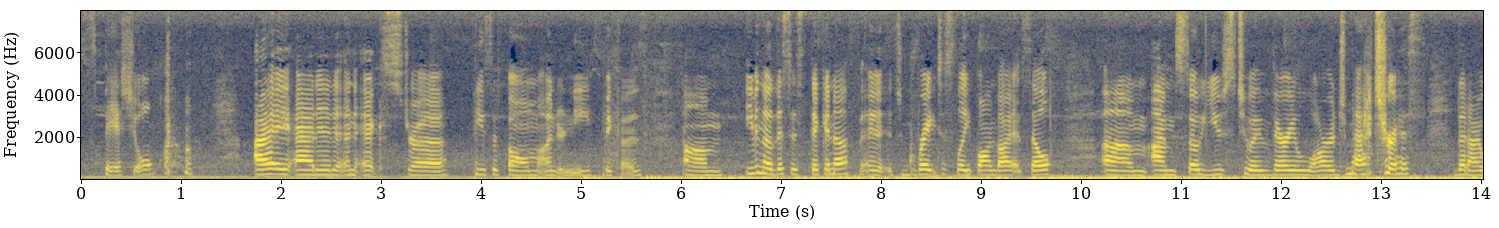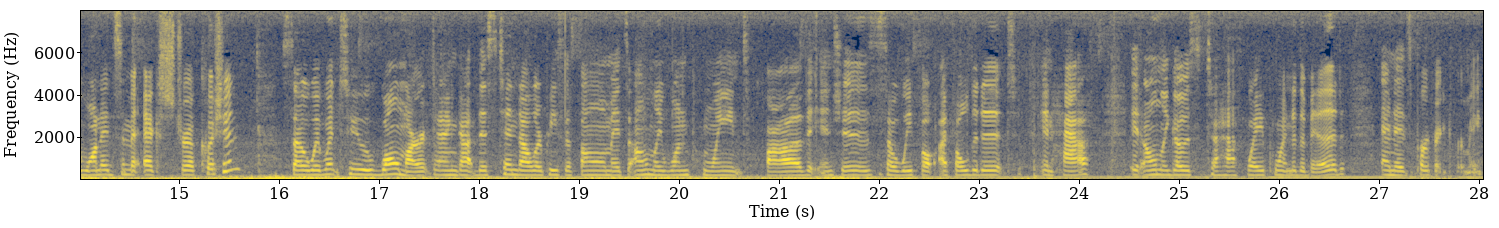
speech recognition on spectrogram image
special, I added an extra piece of foam underneath because um, even though this is thick enough, it's great to sleep on by itself. Um, I'm so used to a very large mattress that I wanted some extra cushion. So we went to Walmart and got this $10 piece of foam. It's only 1.5 inches. So we fo I folded it in half. It only goes to halfway point of the bed and it's perfect for me.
